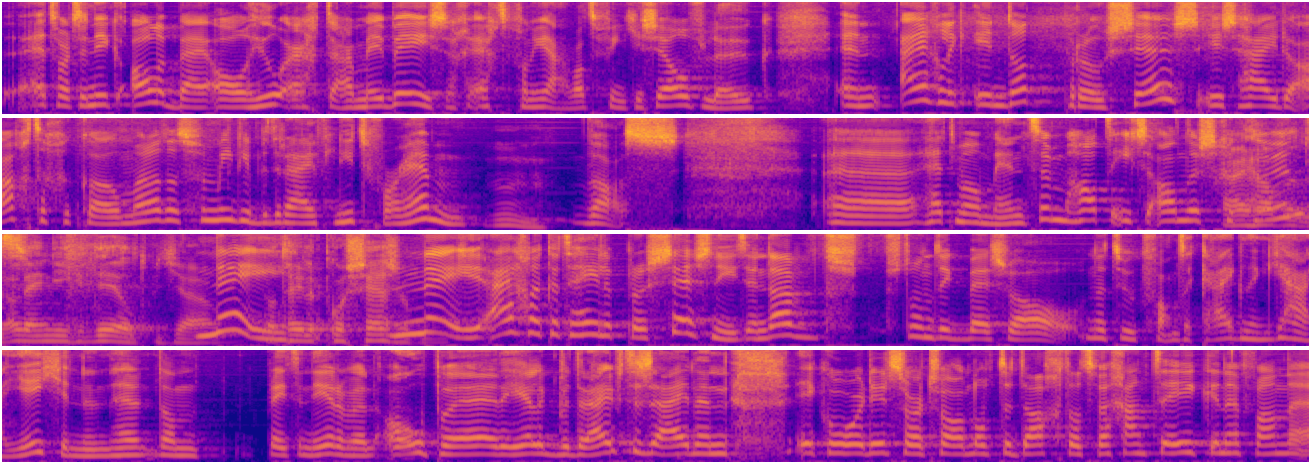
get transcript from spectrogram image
Edward en ik, allebei al heel erg daarmee bezig. Echt van, ja, wat vind je zelf leuk? En eigenlijk in dat proces is hij erachter gekomen dat het familiebedrijf niet voor hem was. Eh, het momentum had iets anders Hij gekund. had het alleen niet gedeeld met jou. Nee. Dat hele proces ook niet. Nee, eigenlijk het hele proces niet. En daar stond ik best wel natuurlijk van te kijken. Ik denk, ja, jeetje, dan, dan pretenderen we een open en eerlijk bedrijf te zijn. En ik hoor dit soort van op de dag dat we gaan tekenen van eh,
